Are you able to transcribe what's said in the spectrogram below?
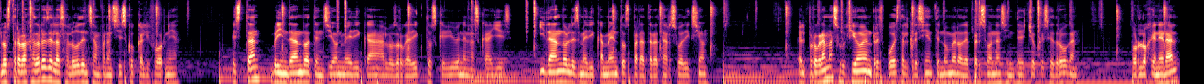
...los trabajadores de la salud en San Francisco, California están brindando atención médica a los drogadictos que viven en las calles y dándoles medicamentos para tratar su adicción. El programa surgió en respuesta al creciente número de personas sin techo que se drogan. Por lo general,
